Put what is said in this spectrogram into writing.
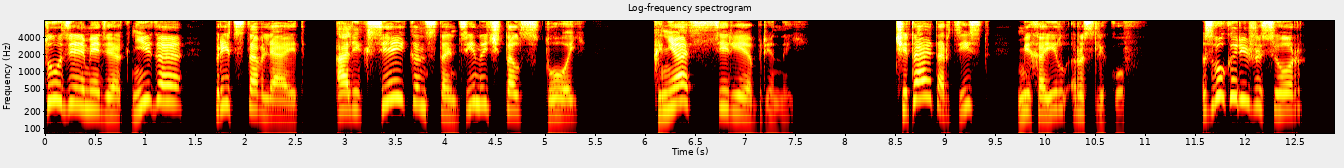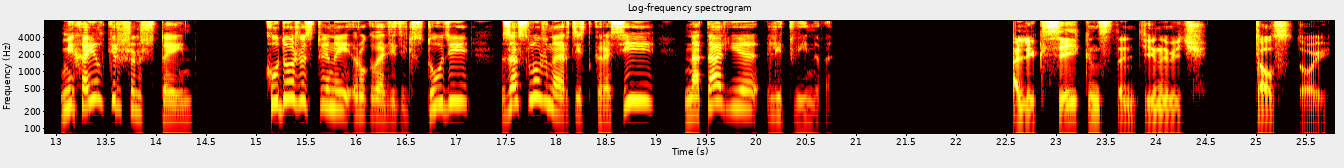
Студия «Медиакнига» представляет Алексей Константинович Толстой «Князь Серебряный». Читает артист Михаил Росляков. Звукорежиссер Михаил Киршенштейн. Художественный руководитель студии, заслуженная артистка России Наталья Литвинова. Алексей Константинович Толстой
